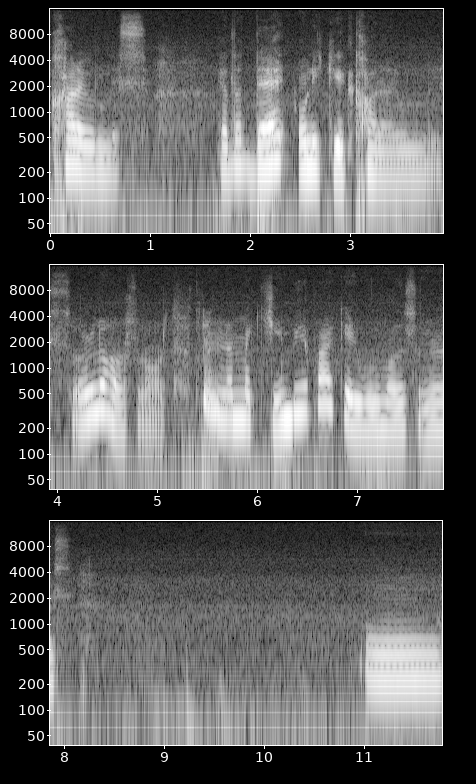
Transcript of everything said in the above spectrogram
karayolundayız. Ya da D12 karayolundayız. Sorulu olsun orada. Dinlenmek için bir park yeri bulmalısınız. Hmm.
